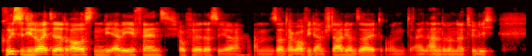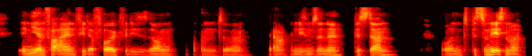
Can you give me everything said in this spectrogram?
grüße die Leute da draußen, die RWE-Fans. Ich hoffe, dass ihr am Sonntag auch wieder im Stadion seid und allen anderen natürlich in ihren Vereinen viel Erfolg für die Saison. Und äh, ja, in diesem Sinne, bis dann und bis zum nächsten Mal.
